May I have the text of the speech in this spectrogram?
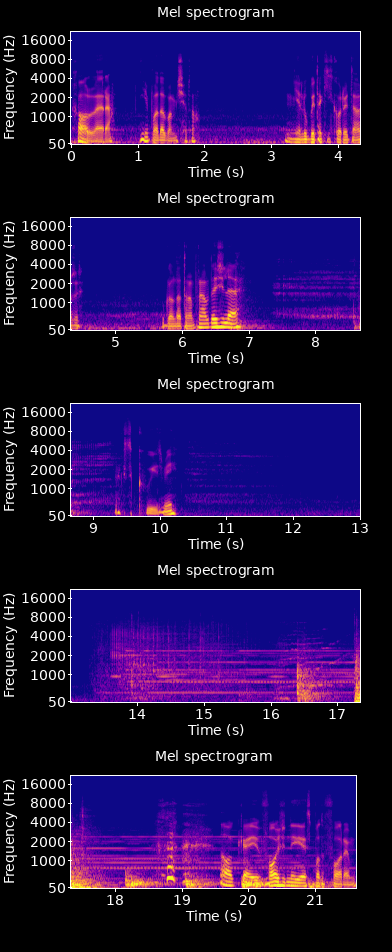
Cholera. Nie podoba mi się to. Nie lubię takich korytarzy. Wygląda to naprawdę źle. Excuse me. Okej, woźny jest potworem.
